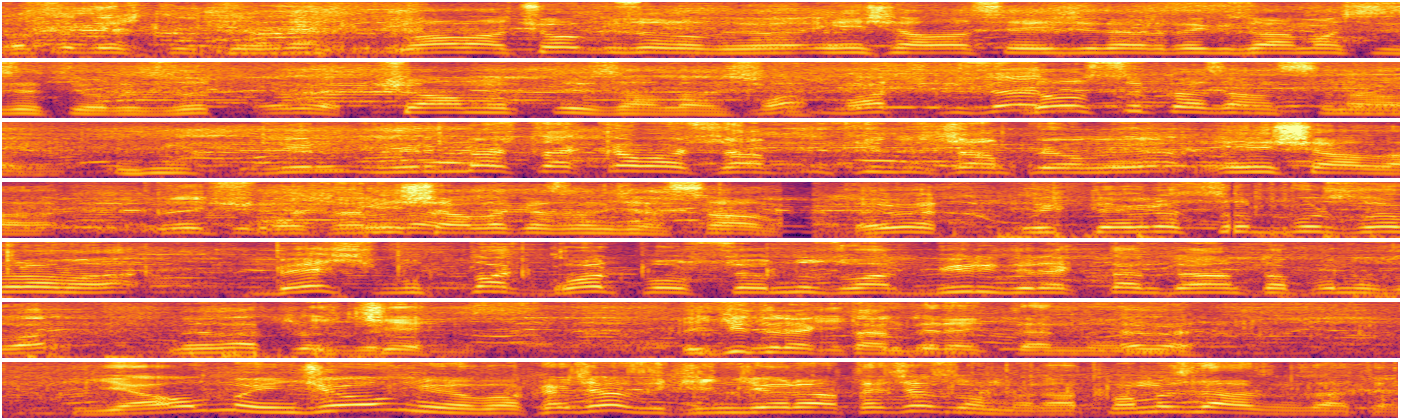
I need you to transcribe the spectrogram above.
Nasıl geçti ilk devre? Valla çok güzel oluyor. İnşallah seyircilere de güzel maç izletiyoruzdur. Evet. Şu an mutluyuz Allah'a şükür. maç güzel. Dostluk kazansın abi. 20 25 dakika var şamp ikinci şampiyonluğa. İnşallah. Peki başarılar. İnşallah kazanacağız. Sağ olun. Evet ilk devre 0-0 ama 5 mutlak gol pozisyonunuz var. Bir direkten dönen topunuz var. Neler söyleyeceksiniz? İki direkten İki dönen. direkten döndü. Evet. Ya olmayınca olmuyor. Bakacağız. İkinci yarı atacağız onları. Atmamız lazım zaten.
